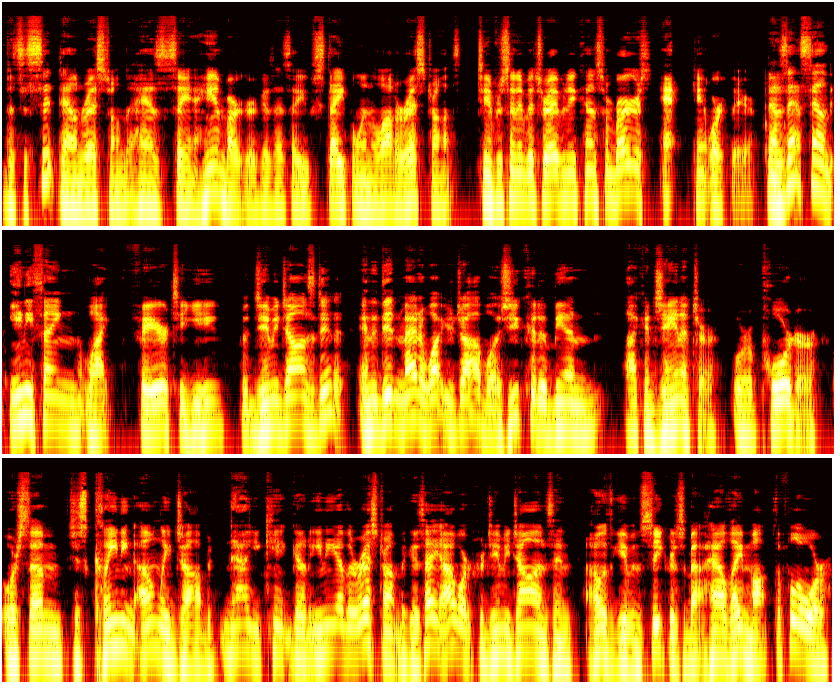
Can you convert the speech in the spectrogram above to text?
that's a sit down restaurant that has, say, a hamburger, because that's a staple in a lot of restaurants, 10% of its revenue comes from burgers, eh, can't work there. Now, does that sound anything like fair to you, but Jimmy John's did it. And it didn't matter what your job was. You could have been like a janitor or a porter or some just cleaning only job. But now you can't go to any other restaurant because, hey, I worked for Jimmy John's and I was given secrets about how they mop the floor.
